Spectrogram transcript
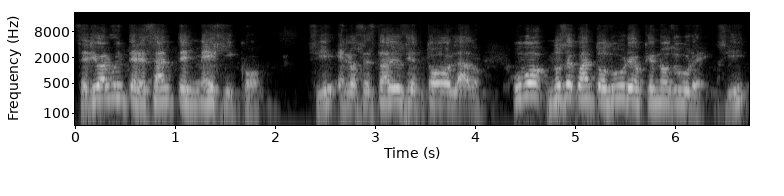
se dio algo interesante en México, ¿sí? En los estadios y en todo lado. Hubo, no sé cuánto dure o que no dure, ¿sí?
